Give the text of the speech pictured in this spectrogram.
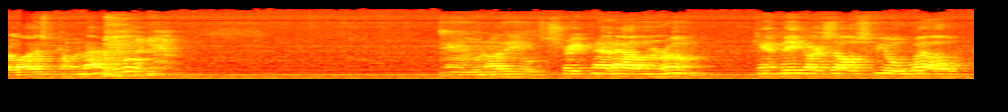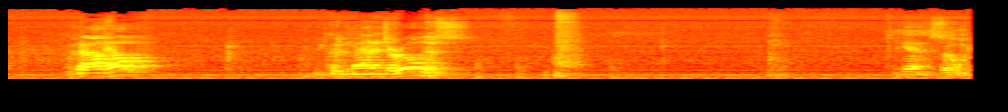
Our lives become unmanageable, and we're not able to straighten that out on our own. We can't make ourselves feel well without help. We couldn't manage our illness again, so we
